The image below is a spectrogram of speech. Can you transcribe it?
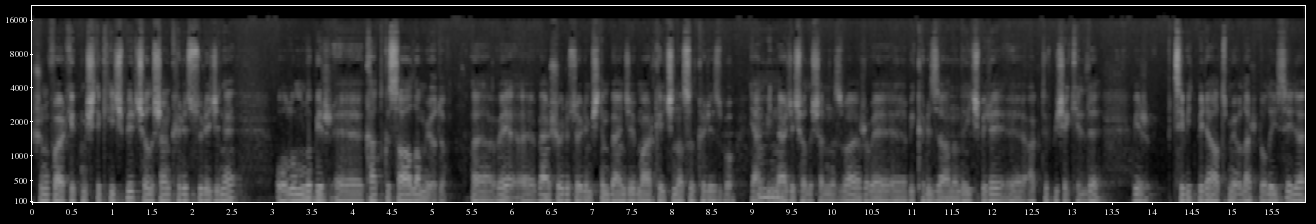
şunu fark etmiştik. Hiçbir çalışan kriz sürecine olumlu bir e, katkı sağlamıyordu. Ee, ve e, ben şöyle söylemiştim bence marka için asıl kriz bu. Yani Hı-hı. binlerce çalışanınız var ve e, bir kriz anında hiçbiri e, aktif bir şekilde bir tweet bile atmıyorlar. Dolayısıyla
